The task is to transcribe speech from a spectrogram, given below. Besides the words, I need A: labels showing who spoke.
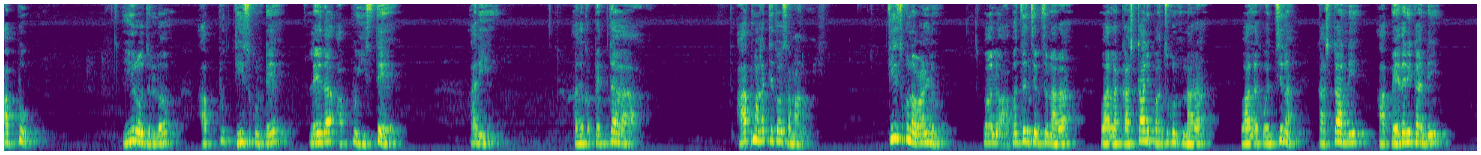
A: అప్పు. ఈ రోజుల్లో అప్పు తీసుకుంటే లేదా అప్పు ఇస్తే అది అదొక పెద్ద ఆత్మహత్యతో సమానం. తీసుకున్న వాళ్ళు వాళ్ళు అబద్ధం చెబుతున్నారా? వాళ్ళ కష్టాలు పంచుకుంటున్నారా? వాళ్ళకు వచ్చిన కష్టాన్ని ఆ పేదరికాన్ని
